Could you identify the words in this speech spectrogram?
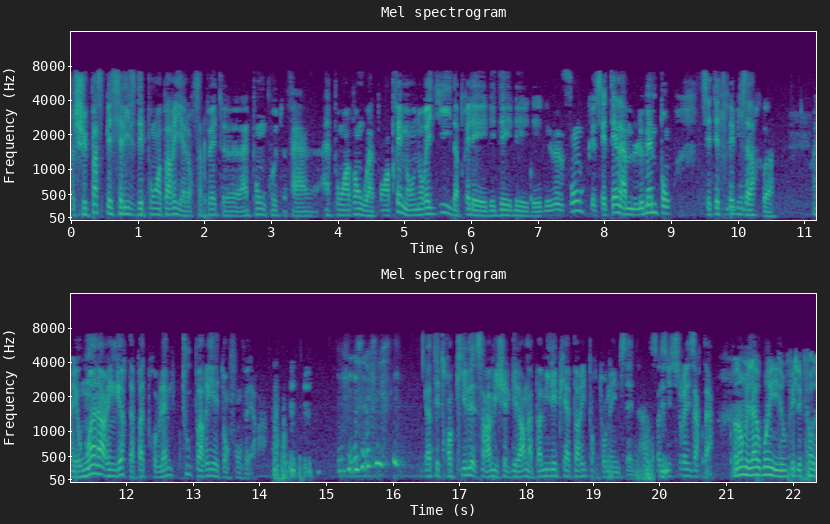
Je suis pas spécialiste des ponts à Paris, alors ça peut être euh, un pont côte, enfin un pont avant ou un pont après, mais on aurait dit d'après les les les, les, les- le fond que c'était le même pont. C'était très bizarre quoi. Et au moins à Ringer, t'as pas de problème, tout Paris est en fond vert. Là t'es tranquille, Sarah Michelle Gellar n'a pas mis les pieds à Paris pour tourner une scène, hein. ça c'est sûr et certain. Non, non, mais là au moins ils ont fait l'effort de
